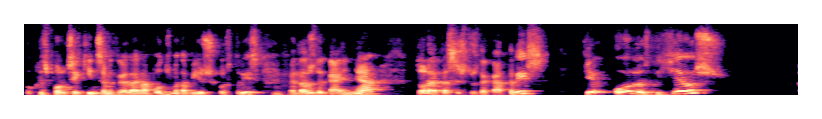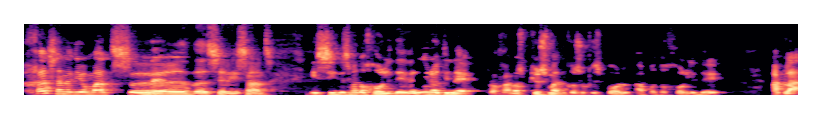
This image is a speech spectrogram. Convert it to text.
Ο Chris Paul ξεκίνησε με 31 πόντους, μετά πήγε στους 23, mm-hmm. μετά στους 19, τώρα έπεσε στους 13 και όλος τυχαίως χάσανε δύο μάτς ναι. σε Suns. Η σύγκριση με το Holiday δεν είναι ότι είναι προφανώς πιο σημαντικός ο Chris Paul από το Holiday. Απλά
